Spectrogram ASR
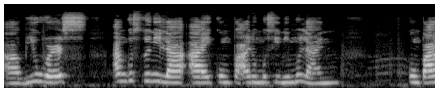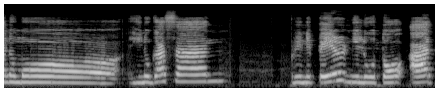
ah, viewers, ang gusto nila ay kung paano mo sinimulan, kung paano mo hinugasan, prepare, niluto, at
